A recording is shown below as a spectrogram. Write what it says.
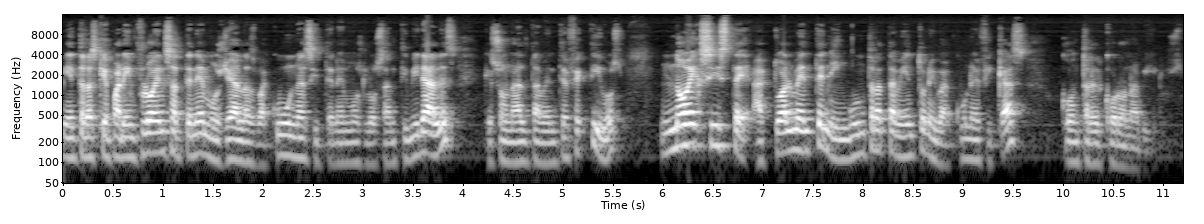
Mientras que para influenza tenemos ya las vacunas y tenemos los antivirales, que son altamente efectivos, no existe actualmente ningún tratamiento ni vacuna eficaz contra el coronavirus.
